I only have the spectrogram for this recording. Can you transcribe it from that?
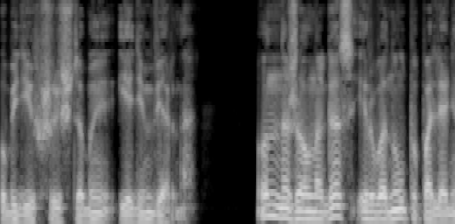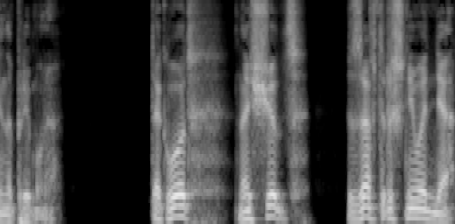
убедившись, что мы едем верно. Он нажал на газ и рванул по поляне напрямую. Так вот, насчет завтрашнего дня.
